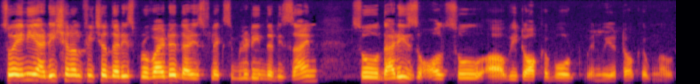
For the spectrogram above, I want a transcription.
So, any additional feature that is provided that is flexibility in the design so, that is also uh, we talk about when we are talking about,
